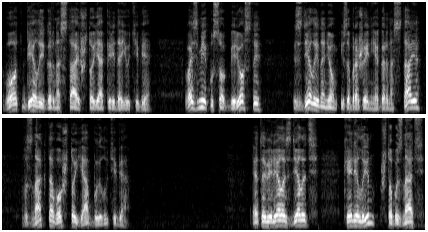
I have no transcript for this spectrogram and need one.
Вот белый горностай, что я передаю тебе. Возьми кусок бересты, сделай на нем изображение горностая в знак того, что я был у тебя». Это велело сделать Келли Лин, чтобы знать,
